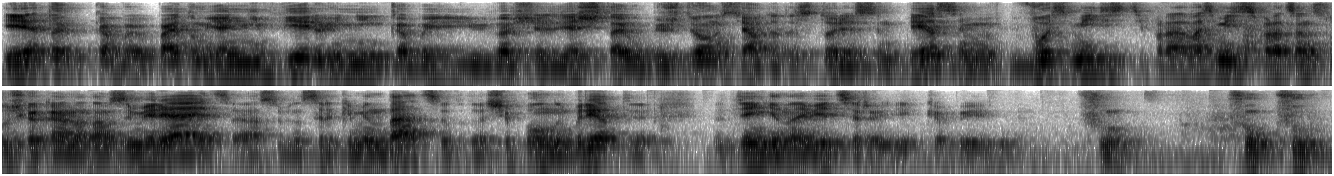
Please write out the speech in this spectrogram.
И это, как бы, поэтому я не верю и не, как бы, вообще, я считаю, убежден вся вот эта история с NPS. В 80%, 80% случаев, как она там замеряется, особенно с рекомендацией, это вообще полный бред, деньги на ветер, и как бы, фу, Фу, фу,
